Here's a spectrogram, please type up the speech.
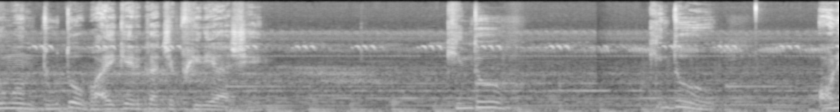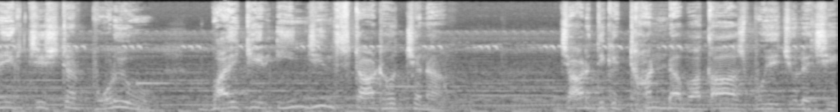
সুমন দ্রুত বাইকের কাছে ফিরে আসে। কিন্তু কিন্তু অনেক চেষ্টার পরেও বাইকের ইঞ্জিন স্টার্ট হচ্ছে না। চারদিকে ঠান্ডা বাতাস বয়ে চলেছে।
